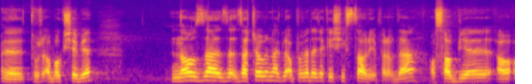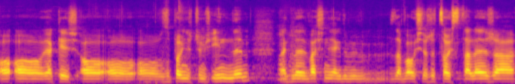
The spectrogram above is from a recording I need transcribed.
yy, tuż obok siebie, no za, za, zaczęły nagle opowiadać jakieś historie, prawda? O sobie, o, o, o jakieś, o, o, o zupełnie czymś innym. Nagle właśnie jak gdyby zdawało się, że coś z talerza,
